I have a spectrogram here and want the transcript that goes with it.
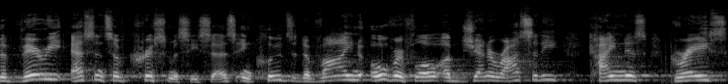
The very essence of Christmas, he says, includes a divine overflow of generosity, kindness, grace,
